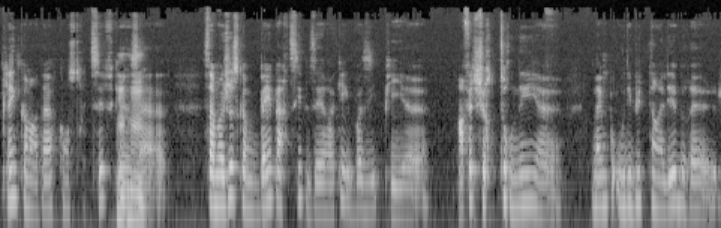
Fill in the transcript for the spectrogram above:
plein de commentaires constructifs que Mhm. ça, ça m'a juste comme bien parti puis dire, ok, vas-y. Puis euh, en fait, je suis retournée, euh, même au début de temps libre, euh, je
